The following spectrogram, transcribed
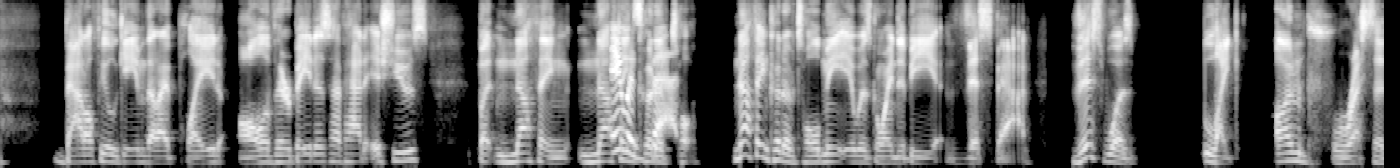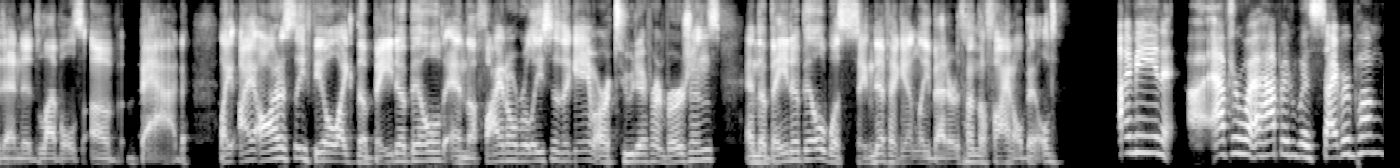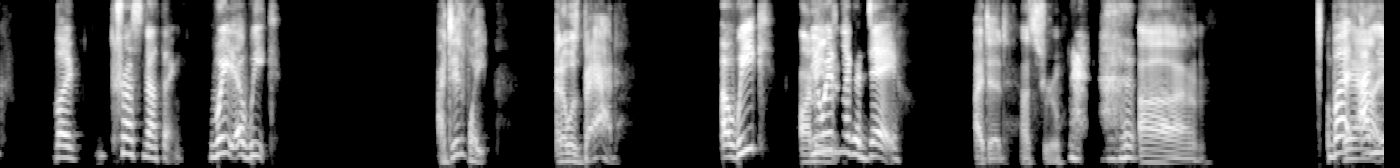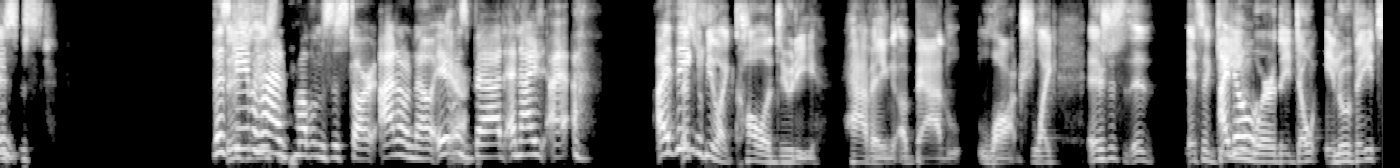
Battlefield game that I've played, all of their betas have had issues, but nothing, nothing could have told nothing could have told me it was going to be this bad. This was like unprecedented levels of bad. Like I honestly feel like the beta build and the final release of the game are two different versions, and the beta build was significantly better than the final build. I mean, after what happened with Cyberpunk, like trust nothing. Wait a week. I did wait, and it was bad. A week? I you mean, waited like a day. I did. That's true. but Um, yeah, I mean, it's just this this game is- had problems to start. I don't know. It Yeah. was bad, and I, I, I this think would be like Call of Duty having a bad launch. Like it's just it, it's a game where they don't innovate,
